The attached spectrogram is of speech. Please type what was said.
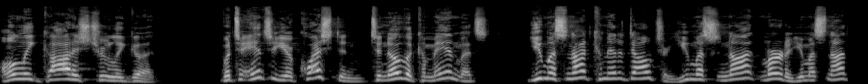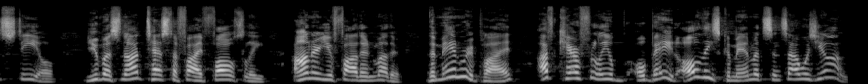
Only God is truly good. But to answer your question, to know the commandments, you must not commit adultery. You must not murder. You must not steal. You must not testify falsely. Honor your father and mother. The man replied, I've carefully obeyed all these commandments since I was young.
